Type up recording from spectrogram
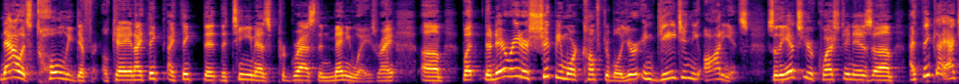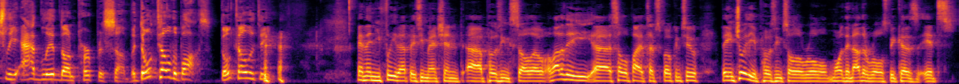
now it's totally different, okay? And I think, I think that the team has progressed in many ways, right? Um, but the narrator should be more comfortable. You're engaging the audience. So the answer to your question is, um, I think I actually ad libbed on purpose some, but don't tell the boss. Don't tell the team. And then you fleet up, as you mentioned, uh, opposing solo. A lot of the uh, solo pilots I've spoken to, they enjoy the opposing solo role more than other roles because it's,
